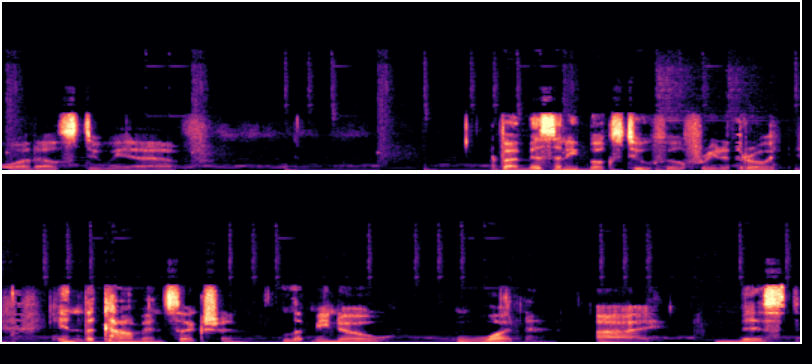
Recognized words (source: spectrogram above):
What else do we have? If I miss any books too, feel free to throw it in the comment section. Let me know what I missed.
